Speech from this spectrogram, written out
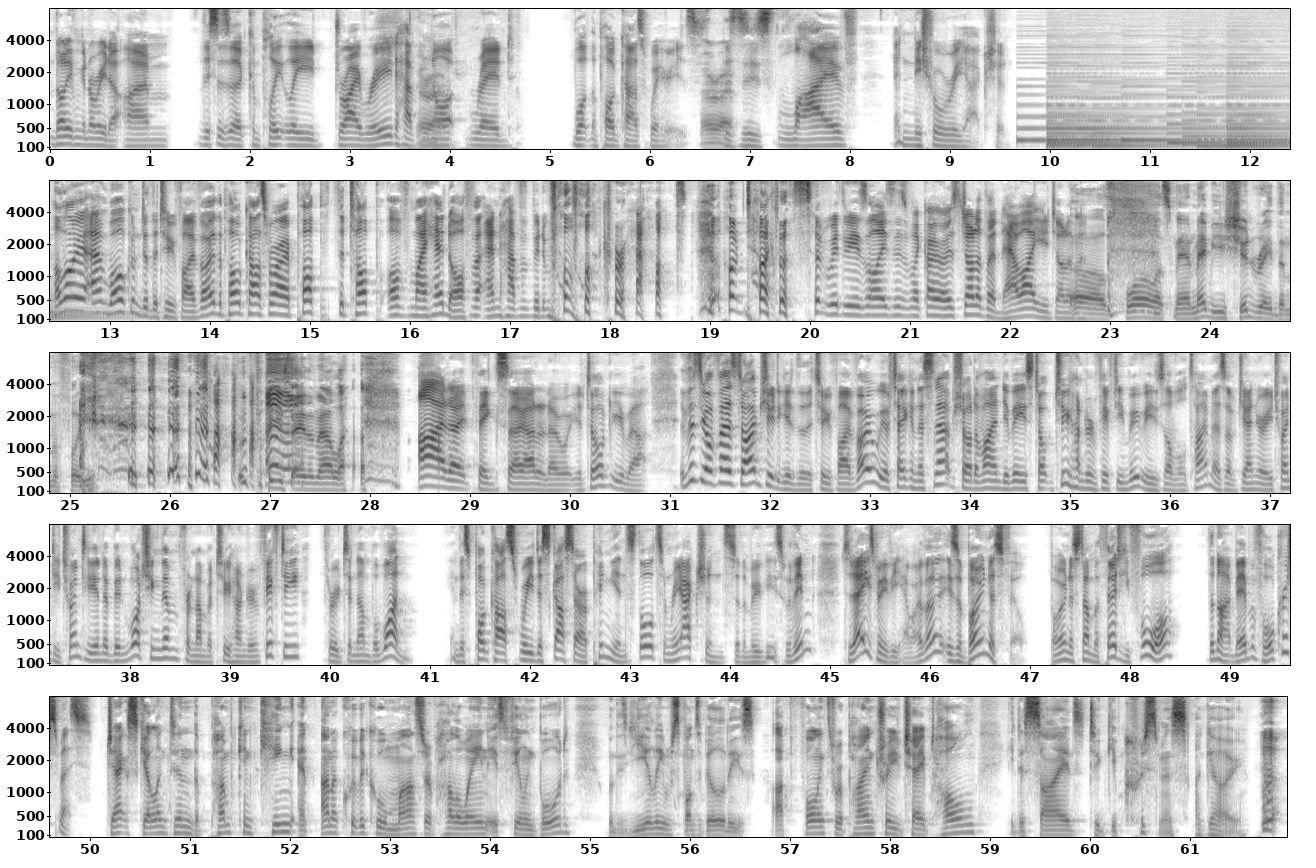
Not even going to read it. I'm. This is a completely dry read. Have All right. not read what the podcast where is. All right. This is live initial reaction. Hello and welcome to the 250, the podcast where I pop the top of my head off and have a bit of a look around. I'm Douglas, and with me as always is my co-host Jonathan. How are you, Jonathan? Oh, flawless, man. Maybe you should read them before you you say them out loud. I don't think so. I don't know what you're talking about. If this is your first time tuning into the 250, we have taken a snapshot of IMDb's top 250 movies of all time as of January 2020 and have been watching them from number 250 through to number 1. In this podcast, we discuss our opinions, thoughts, and reactions to the movies within. Today's movie, however, is a bonus film. Bonus number 34 The Nightmare Before Christmas. Jack Skellington, the Pumpkin King and unequivocal master of Halloween, is feeling bored with his yearly responsibilities. After falling through a pine tree shaped hole, he decides to give Christmas a go.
